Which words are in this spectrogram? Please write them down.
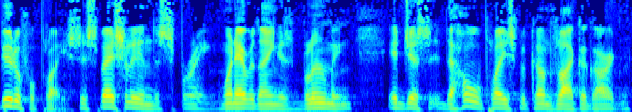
Beautiful place, especially in the spring when everything is blooming. It just the whole place becomes like a garden.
